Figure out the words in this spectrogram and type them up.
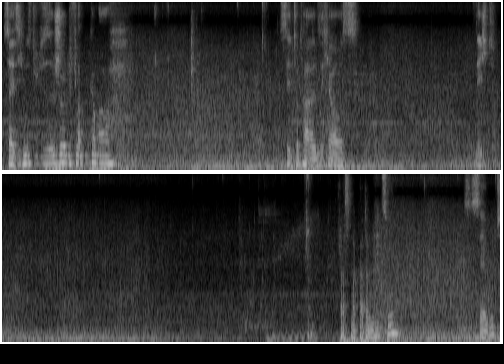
Das heißt, ich muss durch diese schöne Flammenkammer. Sieht total sicher aus. Nicht. Plasma-Kata-Munition. Das ist sehr gut.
